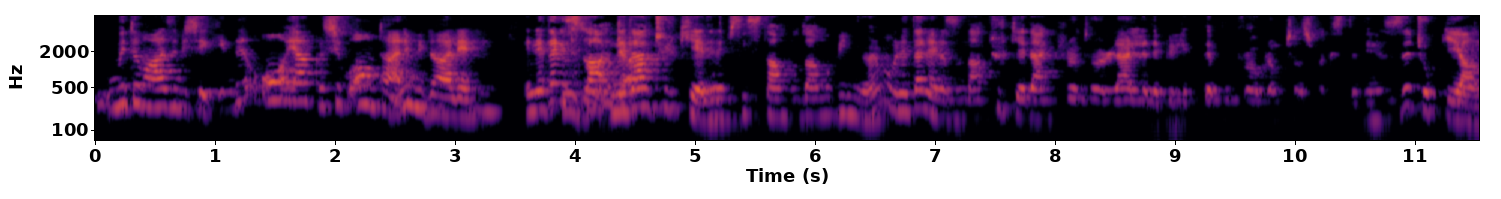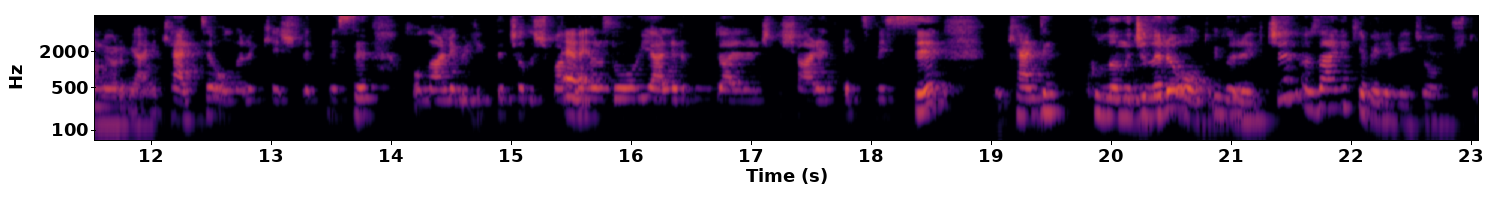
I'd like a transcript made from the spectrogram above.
mütevazi bir şekilde o yaklaşık 10 tane müdahale E neden olacak. neden Türkiye'den, hepsi İstanbul'dan mı bilmiyorum ama neden en azından Türkiye'den küratörlerle de birlikte bu programı çalışmak istediğinizi çok iyi anlıyorum. Yani kenti onların keşfetmesi, onlarla birlikte çalışmak, Evet. onların doğru yerlere bu müdahaleler için işaret etmesi, e, kentin kullanıcıları oldukları için özellikle belirleyici olmuştur.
